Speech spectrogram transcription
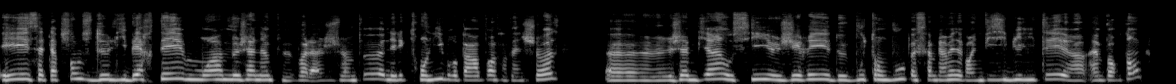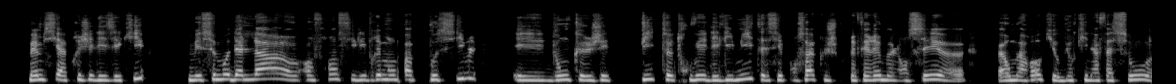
et cette absence de liberté, moi, me gêne un peu. Voilà, je suis un peu un électron libre par rapport à certaines choses. Euh, j'aime bien aussi gérer de bout en bout parce que ça me permet d'avoir une visibilité euh, importante, même si après j'ai des équipes. Mais ce modèle-là, en France, il est vraiment pas possible. Et donc, euh, j'ai vite trouvé des limites. C'est pour ça que je préférais me lancer bah, au Maroc et au Burkina Faso,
